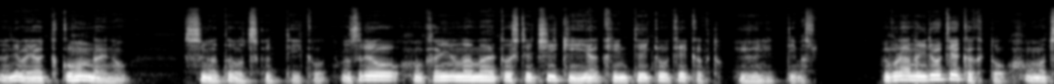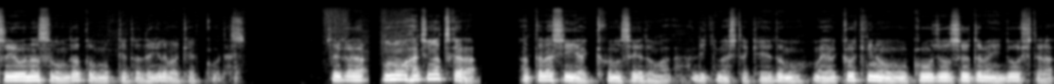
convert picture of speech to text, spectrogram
あるいは薬局本来の姿を作っていこう。それを仮の名前として地域医薬品提供計画というふうに言っています。これはあの医療計画と、まあ、対応なすものだと思っていただければ結構です。それから、この8月から新しい薬局の制度ができましたけれども、まあ、薬局機能を向上するためにどうしたら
